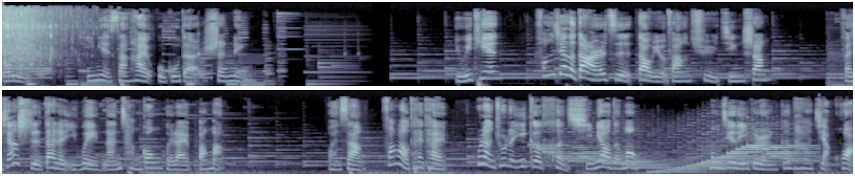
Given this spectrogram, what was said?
沟里，以免伤害无辜的生灵。有一天，方家的大儿子到远方去经商，返乡时带了一位男长工回来帮忙。晚上，方老太太忽然做了一个很奇妙的梦，梦见了一个人跟她讲话。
